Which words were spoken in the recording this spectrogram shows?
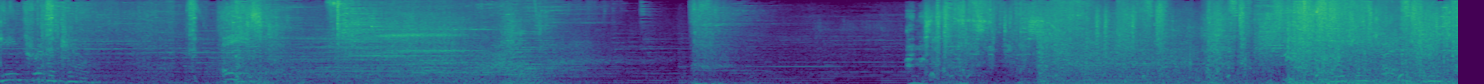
Team triple kill. Ace. I must kill this emptiness. Team's turret has been destroyed.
